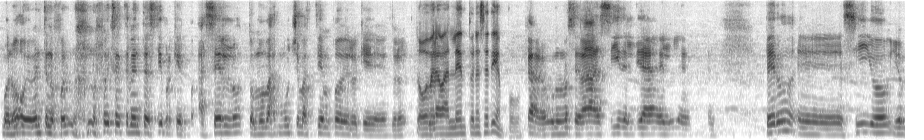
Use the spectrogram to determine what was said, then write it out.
Bueno, obviamente no fue, no, fue exactamente así porque hacerlo tomó más, mucho más tiempo de lo que... Todo era más lento en ese tiempo. Claro, uno no se va así del día... pero eh, sí, yo, yo,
